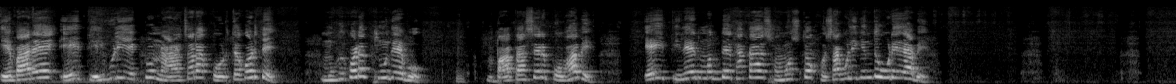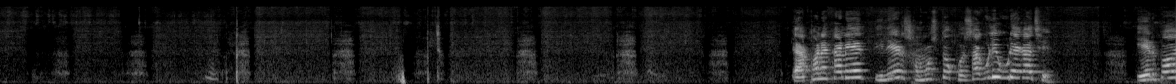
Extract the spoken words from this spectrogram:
এবারে এই তিলগুলি একটু নাড়াচাড়া করতে করতে মুখে করে ফুঁ দেব বাতাসের প্রভাবে এই তিলের মধ্যে থাকা সমস্ত খোসাগুলি কিন্তু উড়ে যাবে। এখন এখানে তিলের সমস্ত খোসাগুলি উড়ে গেছে। এরপর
